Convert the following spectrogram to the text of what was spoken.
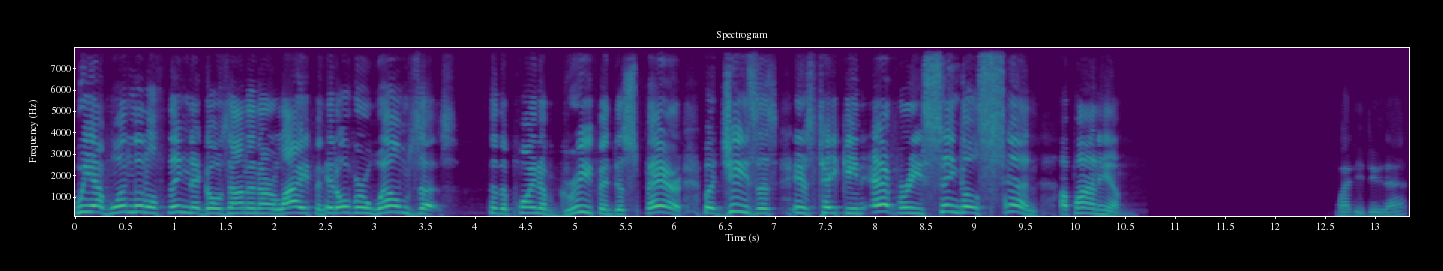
We have one little thing that goes on in our life and it overwhelms us to the point of grief and despair. But Jesus is taking every single sin upon him. Why did he do that?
